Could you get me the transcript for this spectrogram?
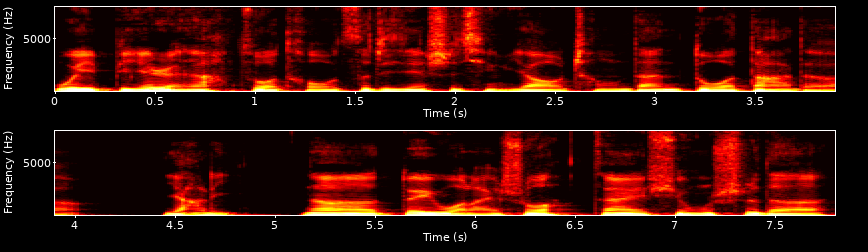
为别人啊做投资这件事情，要承担多大的压力。那对于我来说，在熊市的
